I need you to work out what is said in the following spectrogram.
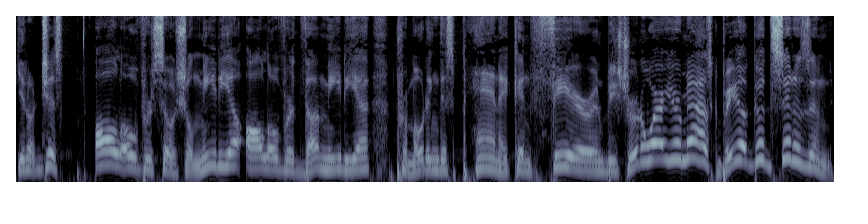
you know, just all over social media, all over the media, promoting this panic and fear and be sure to wear your mask, be a good citizen.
